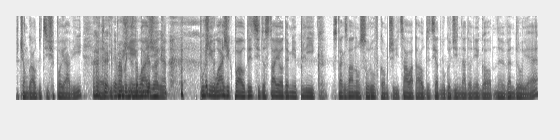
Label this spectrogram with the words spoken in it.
w ciągu audycji się pojawi. Tak, i później łazik, później łazik po audycji dostaje ode mnie plik z tak zwaną surówką, czyli cała ta audycja dwugodzinna do niego wędruje.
